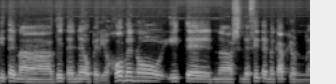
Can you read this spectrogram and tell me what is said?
είτε να δείτε νέο περιεχόμενο, είτε να συνδεθείτε με κάποιον ε,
